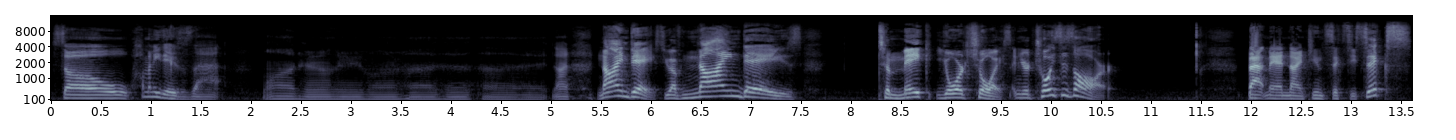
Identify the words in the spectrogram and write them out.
So, how many days is that? One, two, three, four, five, six, seven, eight, nine. Nine days. You have nine days to make your choice. And your choices are Batman 1966,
